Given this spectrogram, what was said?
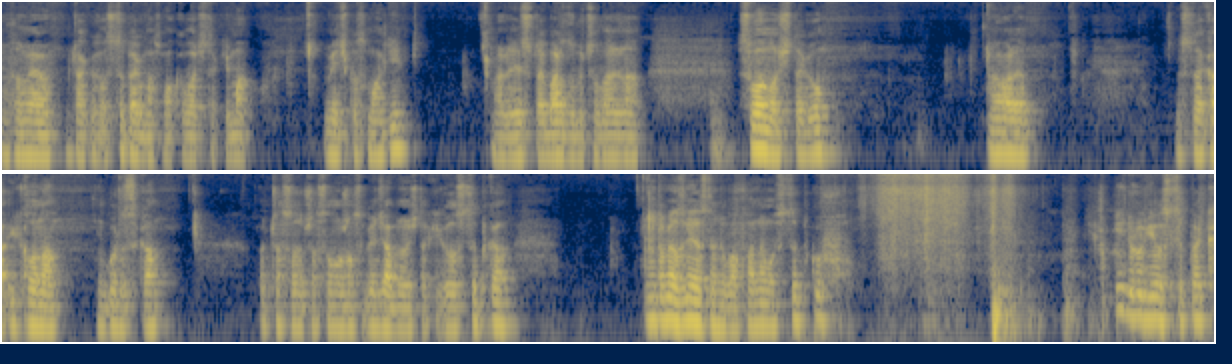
W sumie tak oscypek ma smakować, takie ma mieć posmaki, ale jest tutaj bardzo wyczuwalna słoność tego. No ale jest to taka ikona górska. Od czasu do czasu można sobie dziabnąć takiego oscypka. Natomiast nie jestem chyba fanem oscypków. I drugi oscypek.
